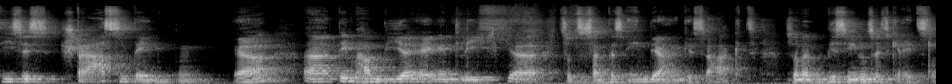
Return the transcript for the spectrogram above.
dieses Straßendenken, ja, äh, dem haben wir eigentlich äh, sozusagen das Ende angesagt, sondern wir sehen uns als Grätzl.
